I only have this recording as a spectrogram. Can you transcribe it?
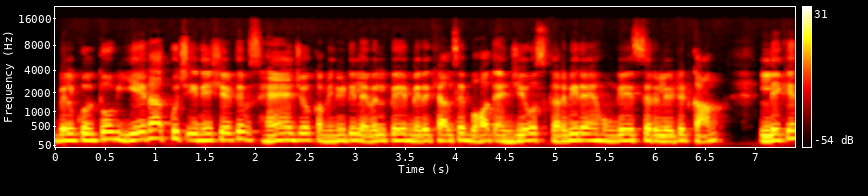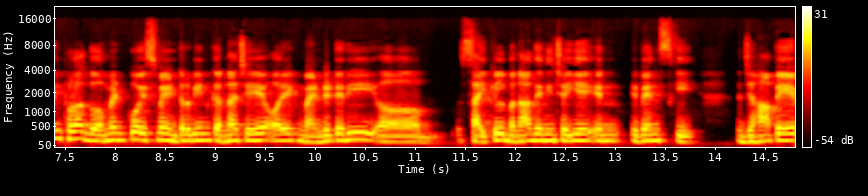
बिल्कुल तो ये ना कुछ इनिशिएटिव्स हैं जो कम्युनिटी लेवल पे मेरे ख्याल से बहुत एनजीओ कर भी रहे होंगे इससे रिलेटेड काम। लेकिन थोड़ा गवर्नमेंट को इसमें इंटरवीन करना चाहिए और एक मैंडेटरी साइकिल बना देनी चाहिए इन इवेंट्स की, जहाँ पे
